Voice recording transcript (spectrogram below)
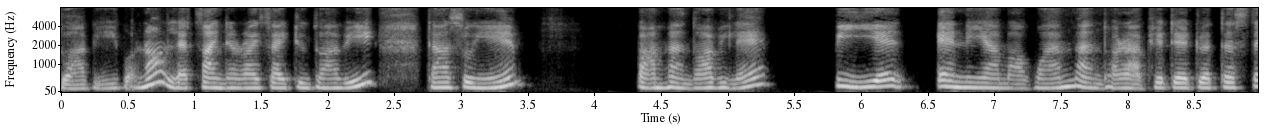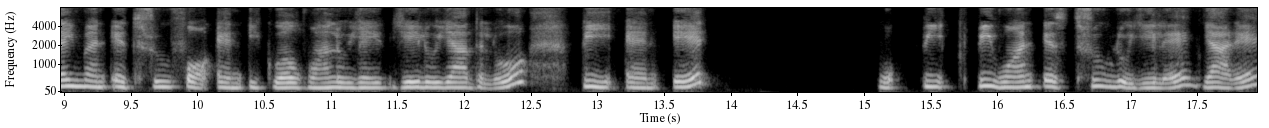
သွားပြီပေါ့နော် left side နဲ့ right side တူသွားပြီဒါဆိုရင်ပါမှန်သွားပြီလဲ p ရဲ့ n နေရာမှာ1မှန်သွားတာဖြစ်တဲ့အတွက် the statement is true for n equal 1လို့ရေးရေးလို့ရတယ်လို့ pn it p p1 is true လို့ရေးလဲရတယ်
